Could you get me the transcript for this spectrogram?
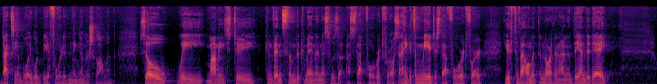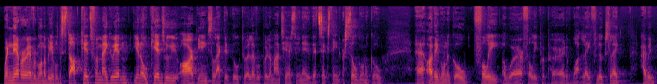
that same boy would be afforded in England or Scotland. So we managed to convince them to come in, and this was a, a, step forward for us. I think it's a major step forward for youth development in Northern Ireland. At the end of the day, we're never ever going to be able to stop kids from migrating. You know, kids who are being selected to go to a Liverpool or Manchester United at 16 are still going to go. Uh, are they going to go fully aware, fully prepared of what life looks like? I would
